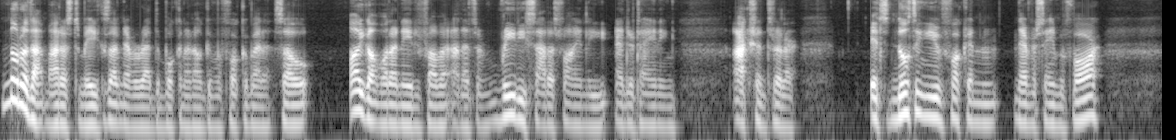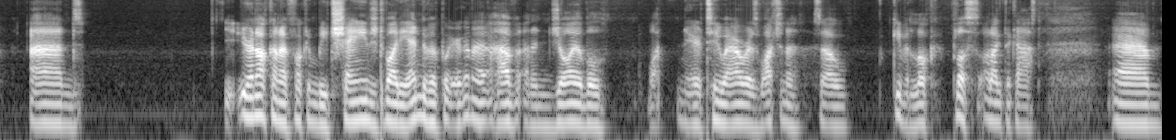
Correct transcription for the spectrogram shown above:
None of that matters to me because I've never read the book and I don't give a fuck about it. So I got what I needed from it, and it's a really satisfyingly entertaining action thriller. It's nothing you've fucking never seen before, and you're not gonna fucking be changed by the end of it, but you're gonna have an enjoyable what near two hours watching it. So give it a look. Plus, I like the cast. Um,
